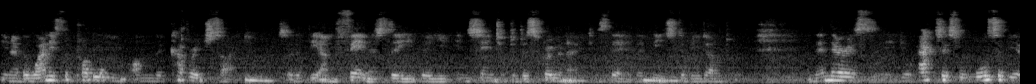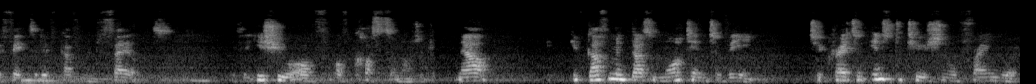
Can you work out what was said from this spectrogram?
you know, the one is the problem on the coverage side, mm. so that the unfairness, the, the incentive to discriminate is there that needs to be dealt with. And then there is, your access will also be affected if government fails, if the issue of, of costs are not addressed. Now, if government does not intervene, to create an institutional framework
